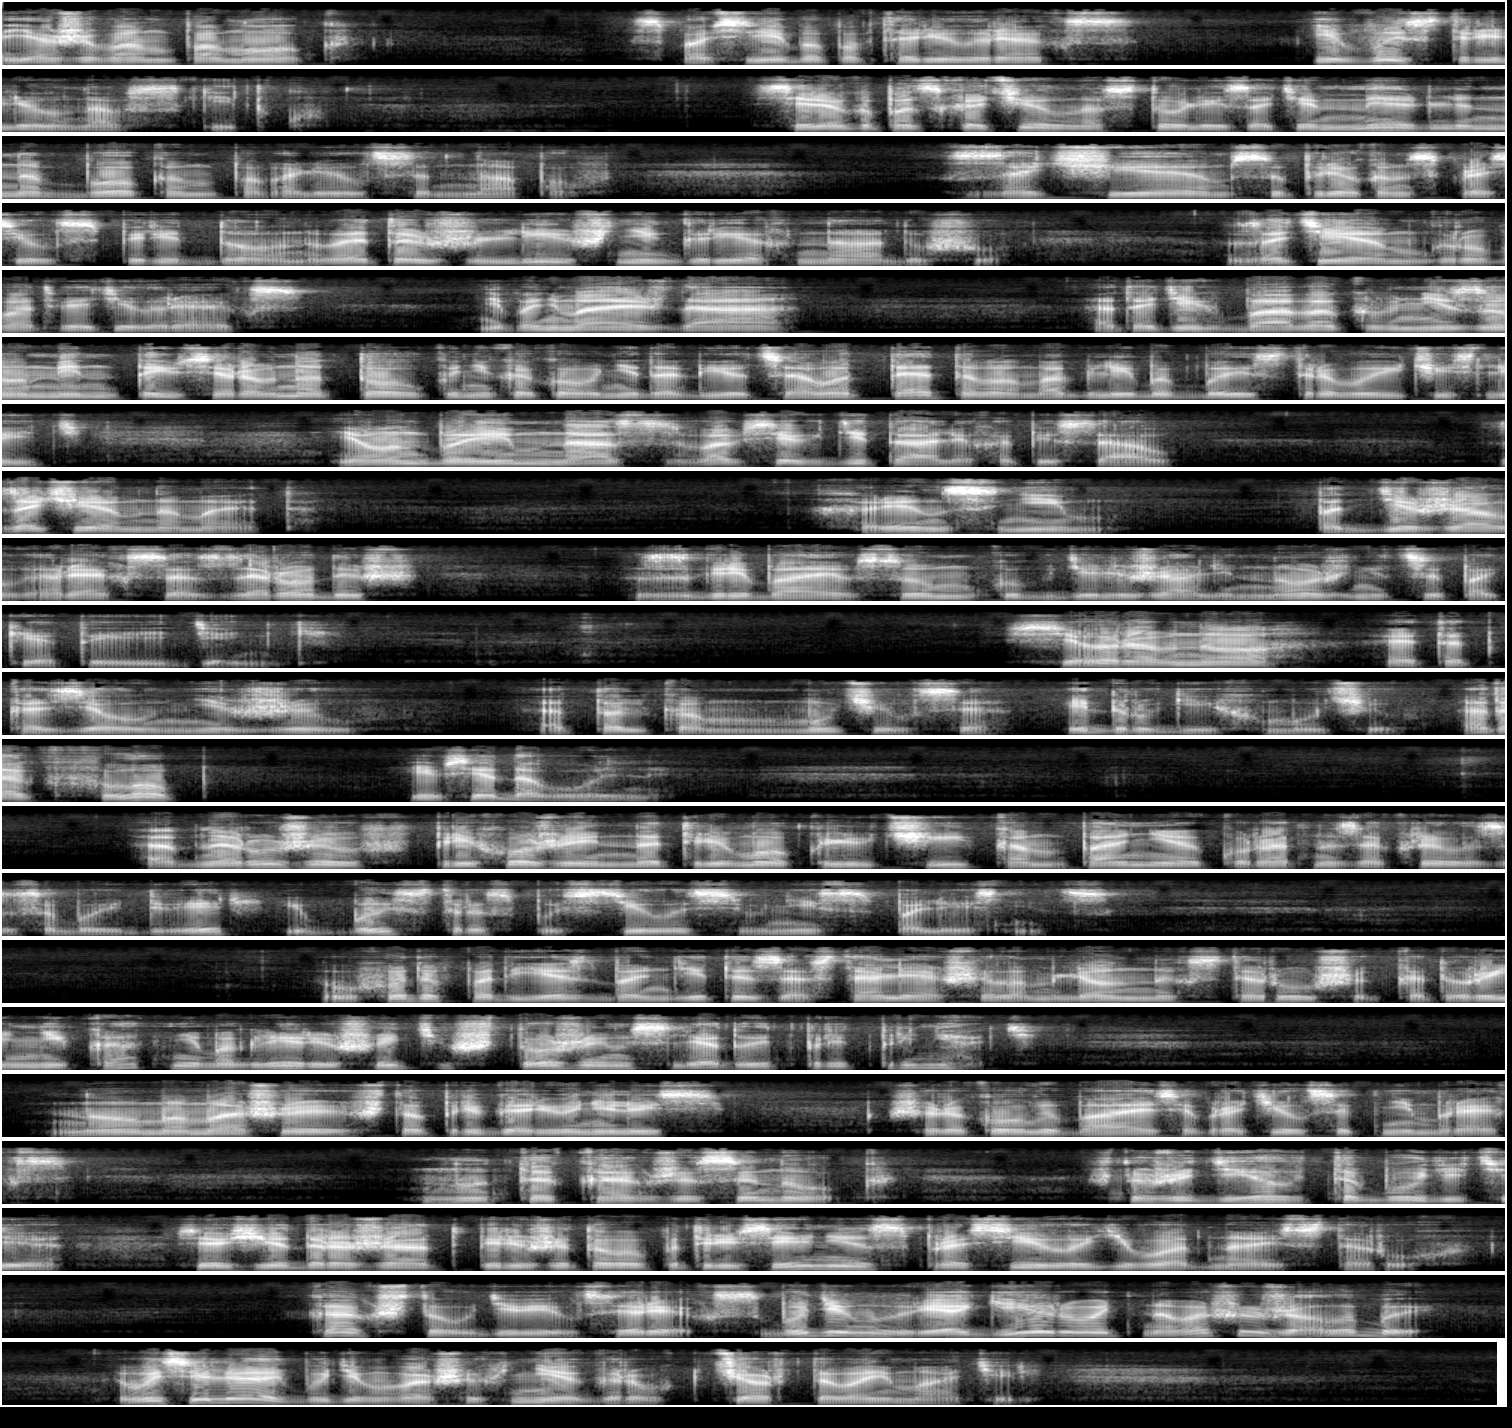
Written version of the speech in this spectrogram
Но я же вам помог. Спасибо, повторил Рекс и выстрелил навскидку. Серега подскочил на стуле и затем медленно боком повалился на пол. «Зачем?» — с упреком спросил Спиридонов. «Это ж лишний грех на душу». «Затем», — грубо ответил Рекс. «Не понимаешь, да? От этих бабок внизу менты все равно толку никакого не добьются, а вот этого могли бы быстро вычислить, и он бы им нас во всех деталях описал. Зачем нам это?» «Хрен с ним», — поддержал Рекса зародыш, сгребая в сумку, где лежали ножницы, пакеты и деньги. Все равно этот козел не жил, а только мучился и других мучил. А так хлоп, и все довольны. Обнаружив в прихожей на трюмо ключи, компания аккуратно закрыла за собой дверь и быстро спустилась вниз по лестнице. У входа в подъезд бандиты застали ошеломленных старушек, которые никак не могли решить, что же им следует предпринять. Но мамаши, что пригорюнились, широко улыбаясь, обратился к ним Рекс. «Ну так как же, сынок, что же делать-то будете?» все еще дрожа от пережитого потрясения, спросила его одна из старух. «Как что?» — удивился Рекс. «Будем реагировать на ваши жалобы. Выселять будем ваших негров к чертовой матери».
